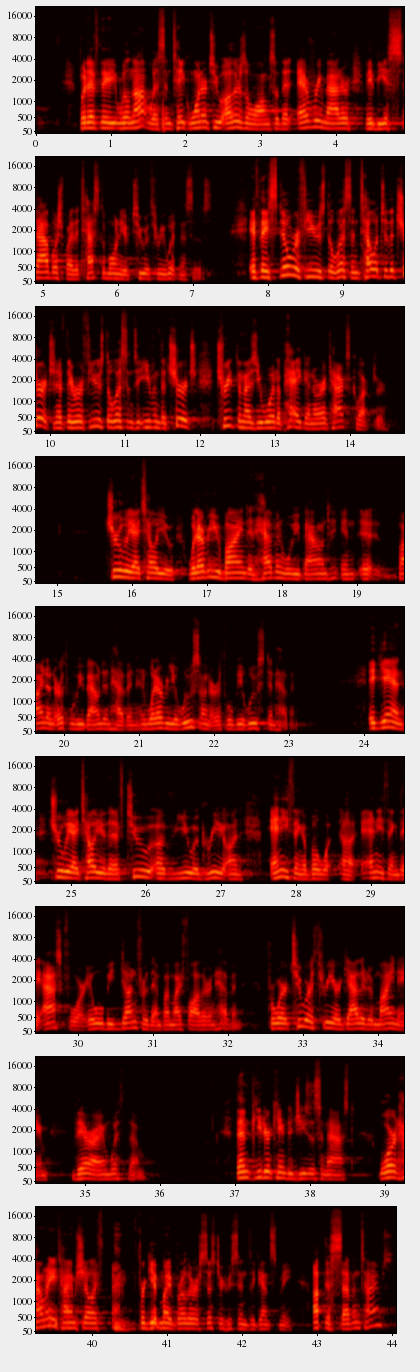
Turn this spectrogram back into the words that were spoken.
But if they will not listen, take one or two others along so that every matter may be established by the testimony of two or three witnesses. If they still refuse to listen, tell it to the church. And if they refuse to listen to even the church, treat them as you would a pagan or a tax collector. Truly, I tell you, whatever you bind in heaven will be bound in, uh, bind on earth will be bound in heaven, and whatever you loose on earth will be loosed in heaven. Again, truly, I tell you that if two of you agree on anything about what, uh, anything they ask for, it will be done for them by my Father in heaven. For where two or three are gathered in my name, there I am with them. Then Peter came to Jesus and asked, Lord, how many times shall I forgive my brother or sister who sins against me? Up to seven times?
